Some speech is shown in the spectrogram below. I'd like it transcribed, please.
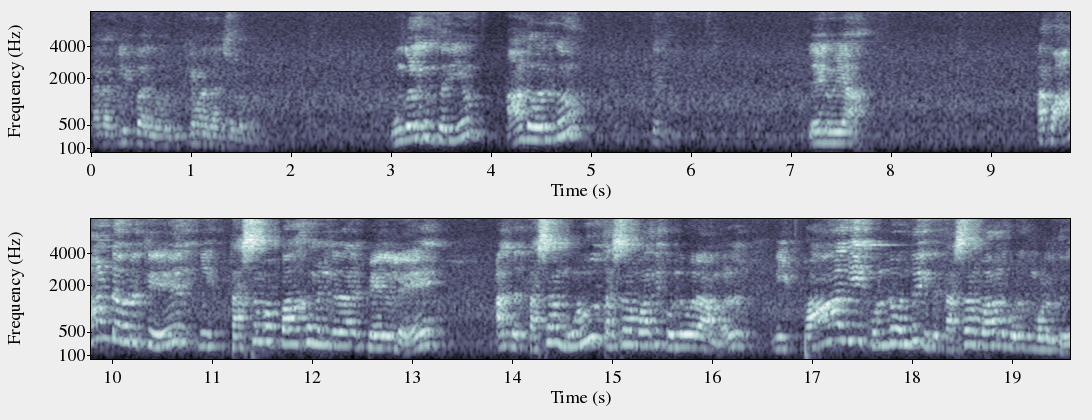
நல்லா விழிப்பாருங்க ஒரு முக்கியமான காரியம் சொல்ல உங்களுக்கும் தெரியும் ஆண்டவருக்கும் தெரியும். லேலுயா அப்போ ஆண்டவருக்கு நீ தசம பாகம் என்கிறதான பேரிலே அந்த தசம் முழு தசம பாதி கொண்டு வராமல் நீ பாதியை கொண்டு வந்து இது தசம பாகம் கொடுக்கும் பொழுது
